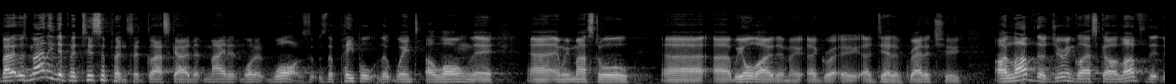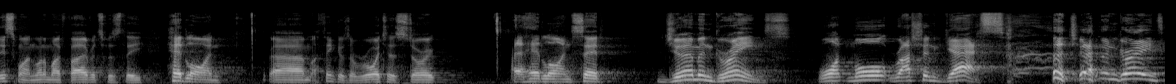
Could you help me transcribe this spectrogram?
But it was mainly the participants at Glasgow that made it what it was. It was the people that went along there, uh, and we must all uh, uh, we all owe them a, a, a, debt of gratitude. I love the during Glasgow. I loved the, this one. One of my favourites was the headline. Um, I think it was a Reuters story. A headline said, "German Greens want more Russian gas." the German Greens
